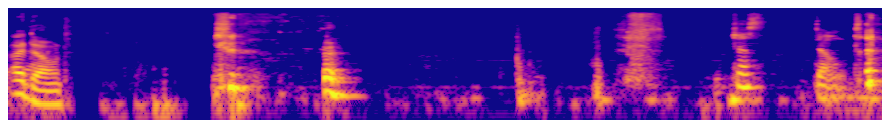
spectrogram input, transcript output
I don't. just don't.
